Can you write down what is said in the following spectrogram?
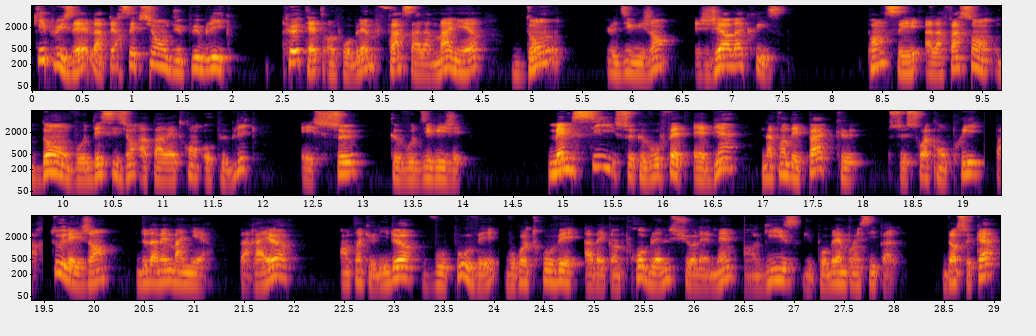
Qui plus est, la perception du public peut être un problème face à la manière dont le dirigeant gère la crise. Pensez à la façon dont vos décisions apparaîtront au public et ceux que vous dirigez. Même si ce que vous faites est bien, n'attendez pas que ce soit compris par tous les gens de la même manière. Par ailleurs, en tant que leader, vous pouvez vous retrouver avec un problème sur les mains en guise du problème principal. Dans ce cas,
